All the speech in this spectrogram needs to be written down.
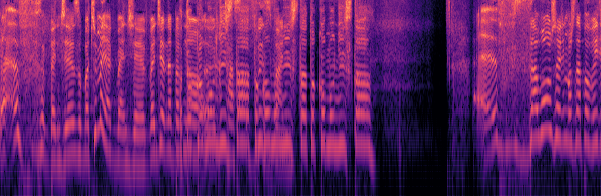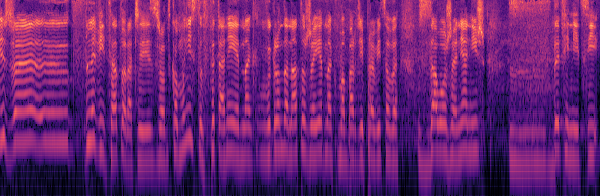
E, będzie, zobaczymy jak będzie. Będzie na pewno A to komunista, czas to wyzwań. komunista, to komunista. E, Z założeń można powiedzieć, że e, lewica to raczej jest rząd komunistów. Pytanie jednak wygląda na to, że jednak ma bardziej prawicowe założenia niż z definicji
